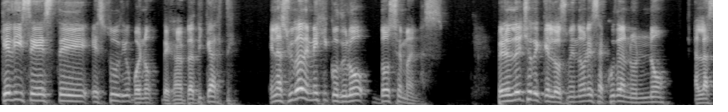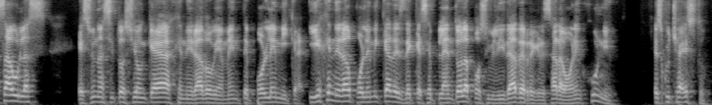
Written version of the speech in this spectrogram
¿Qué dice este estudio? Bueno, déjame platicarte. En la Ciudad de México duró dos semanas, pero el hecho de que los menores acudan o no a las aulas es una situación que ha generado obviamente polémica y ha generado polémica desde que se planteó la posibilidad de regresar ahora en junio. Escucha esto.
